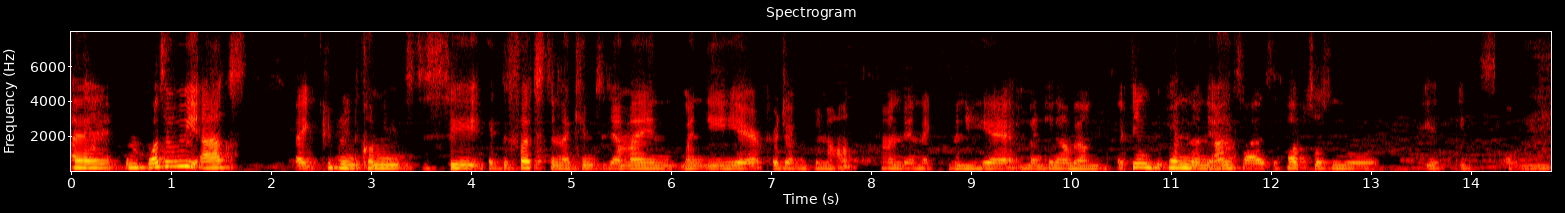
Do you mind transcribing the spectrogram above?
I, what if we ask like people in the community to say like the first thing that came to their mind when they hear project burnout and then like when they hear maintainer wellness? I think depending on the answers, it helps us know if it's um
